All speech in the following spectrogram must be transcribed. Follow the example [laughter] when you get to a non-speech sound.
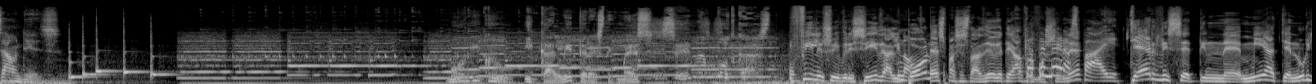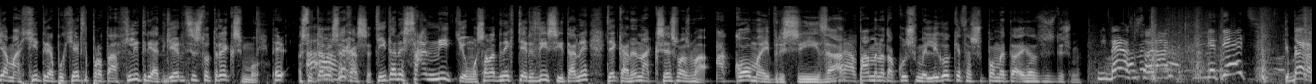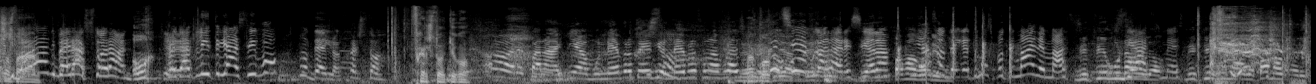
sound is. Morning Crew. Οι καλύτερες στιγμές σε ένα podcast. Η φίλης σου η Βρυσίδα λοιπόν έσπασε στα δύο γιατί άνθρωπος Κάθε μέρα είναι. σπάει. Κέρδισε την ε, μία καινούρια μαχήτρια που είχε έρθει πρωταθλήτρια. Την κέρδισε στο τρέξιμο. Περι- Στο Α. τέλος έχασε. Και ήταν σαν νίκη όμως, σαν να την έχει κερδίσει ήταν και έκανε ένα ξέσπασμα ακόμα η Βρυσίδα. Μπράβο. Πάμε να το ακούσουμε λίγο και θα σου πω μετά, θα το συζητήσουμε. Την πέρασα στο ραν. Γιατί έτσι; Την πέρασα στο ραν. Μπορώ να την περάσεις στο ραν. Πρωταθλήτρια Σύβου μοντέλο. Ευχαριστώ. Ευχαριστώ κι εγώ. Ωραία, Παναγία μου, νεύρο, το ίδιο νεύρο θέλω να βγάλεις. Ακούω. Έτσι έβγαλα ρε εσύ, αλλά χρειάζονται γιατί μας υποτιμάνε εμάς. Μη φύγουν άλλο. Μη φύγουν άλλο. Πάμε αγόρι.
